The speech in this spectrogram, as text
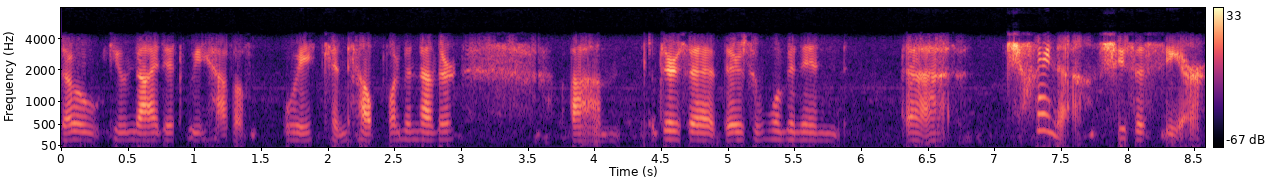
So united, we have a we can help one another. Um, there's a there's a woman in uh, China. She's a seer,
